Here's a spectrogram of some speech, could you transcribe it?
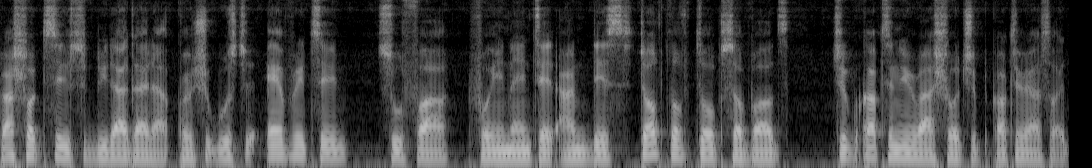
Rashford seems to be that guy that contributes to everything so far for United. And there's talk of talks about triple captain Rashford, triple captain Rashford.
